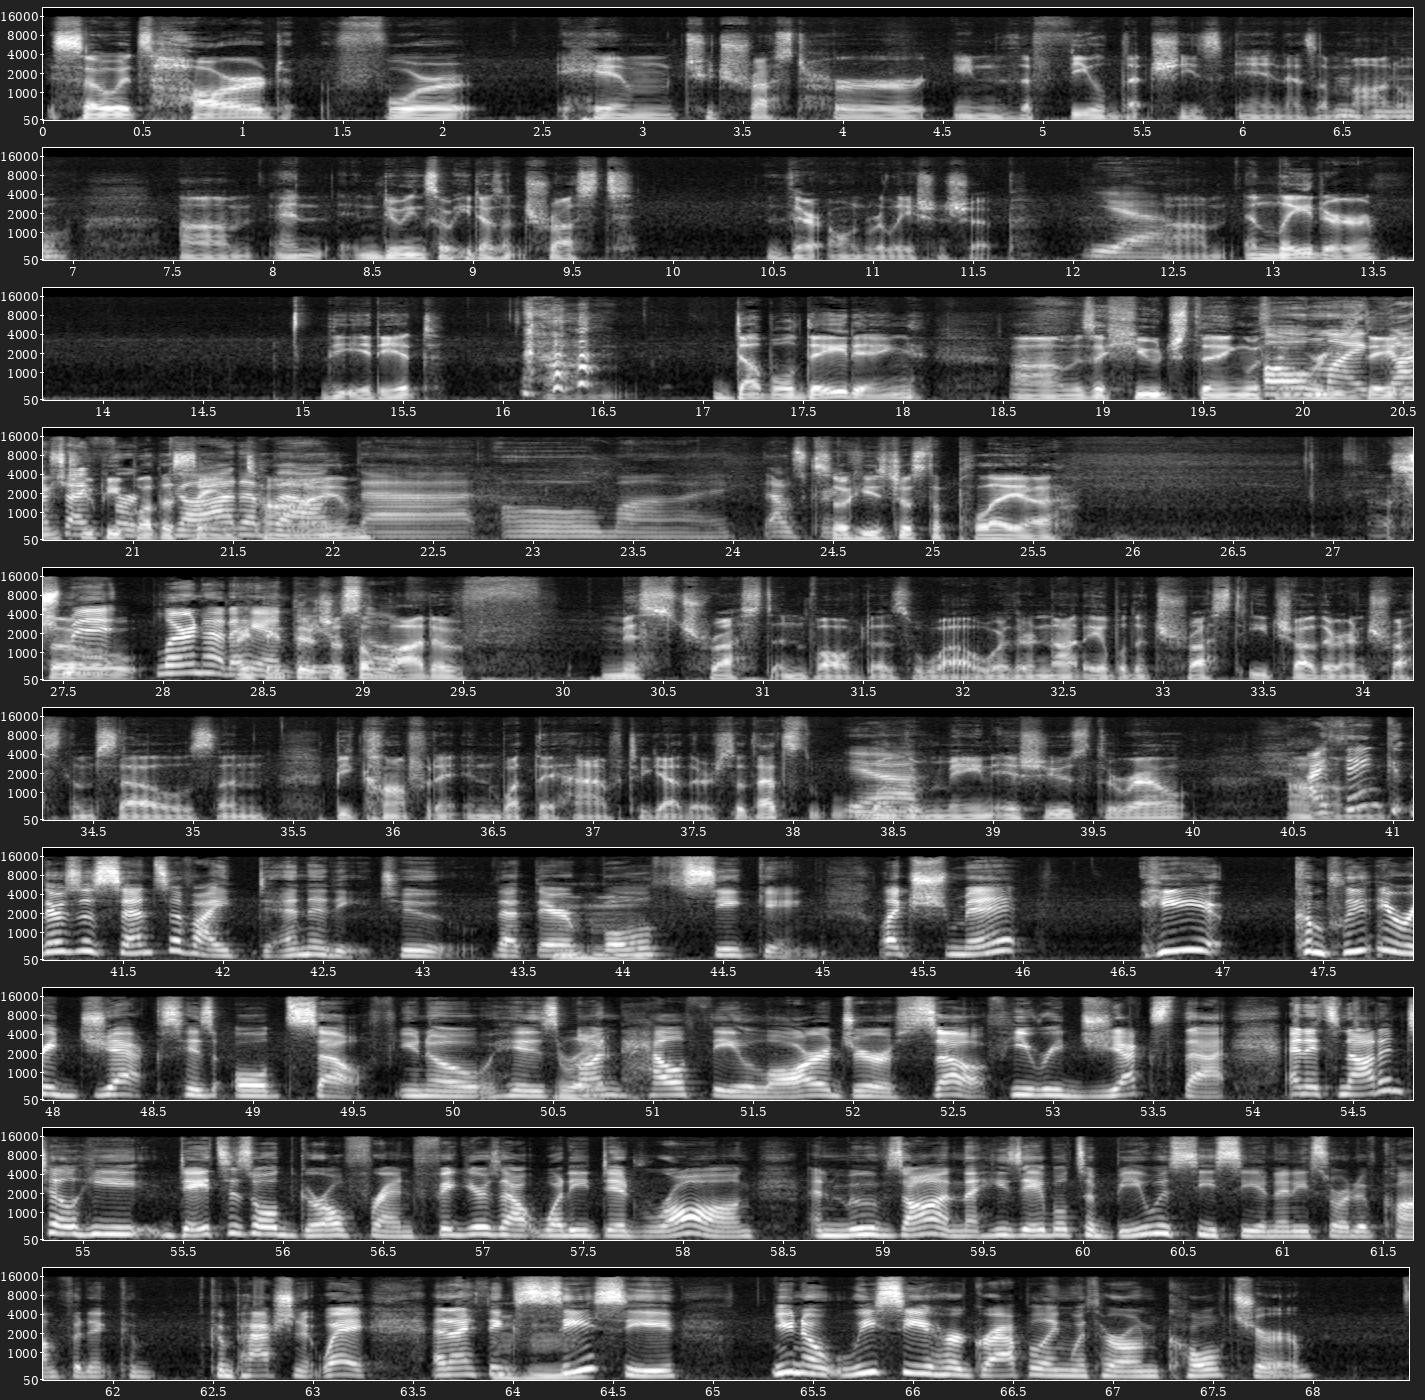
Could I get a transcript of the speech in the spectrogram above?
so it's hard for him to trust her in the field that she's in as a Mm-hmm. model. Um, and in doing so, he doesn't trust their own relationship. Yeah. Um, and later, the idiot, um, double dating um, is a huge thing with him oh where he's dating gosh, two I people at the same time. about that. Oh my. That was crazy. So he's just a playa. So Schmidt, learn how to handle I think there's just a lot of mistrust involved as well, where they're not able to trust each other and trust themselves and be confident in what they have together. So that's one of the main issues throughout. I Um, think there's a sense of identity too that they're Mm-hmm. both seeking. Like Schmidt, he completely rejects his old self, you know, his Right. unhealthy, larger self. He rejects that. And it's not until he dates his old girlfriend, figures out what he did wrong, and moves on that he's able to be with Cece in any sort of confident, com- compassionate way. And I think Mm-hmm. Cece, you know, we see her grappling with her own culture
